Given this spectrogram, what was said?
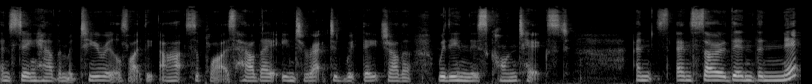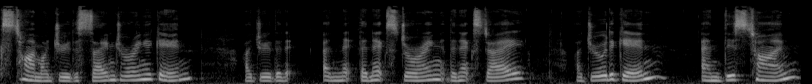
and seeing how the materials like the art supplies how they interacted with each other within this context And, and so then the next time I drew the same drawing again, I drew the, the next drawing the next day, I drew it again, and this time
